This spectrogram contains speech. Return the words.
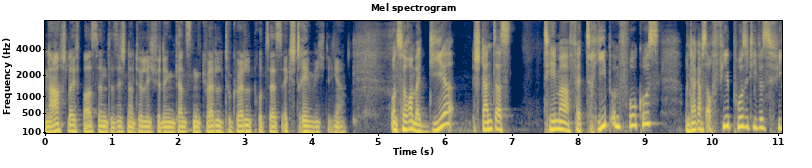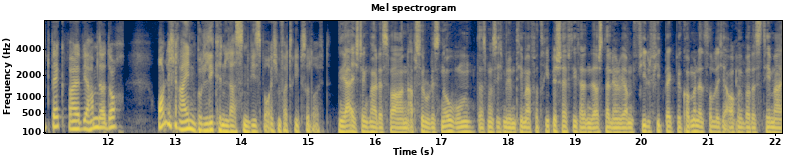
nachschleifbar sind. Das ist natürlich für den ganzen Cradle-to-Cradle-Prozess extrem wichtig. Ja. Und Soran, bei dir stand das Thema Vertrieb im Fokus und da gab es auch viel positives Feedback, weil wir haben da doch ordentlich reinblicken lassen, wie es bei euch im Vertrieb so läuft. Ja, ich denke mal, das war ein absolutes Novum, dass man sich mit dem Thema Vertrieb beschäftigt hat an der Stelle. Und wir haben viel Feedback bekommen, natürlich auch über das Thema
